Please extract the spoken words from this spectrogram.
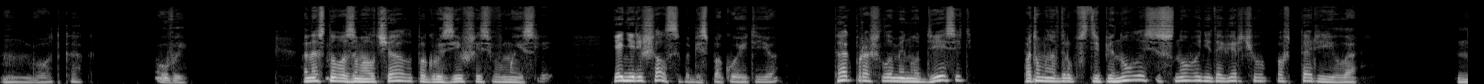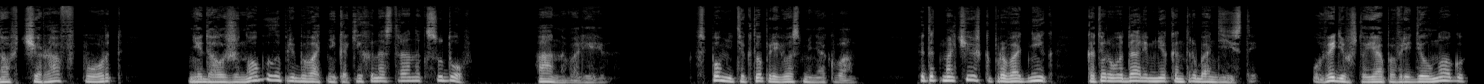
Вот как. Увы. Она снова замолчала, погрузившись в мысли. Я не решался побеспокоить ее. Так прошло минут десять, потом она вдруг встрепенулась и снова недоверчиво повторила. Но вчера в порт не должно было прибывать никаких иностранных судов. Анна Валерьевна, вспомните, кто привез меня к вам. Этот мальчишка-проводник, которого дали мне контрабандисты. Увидев, что я повредил ногу,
